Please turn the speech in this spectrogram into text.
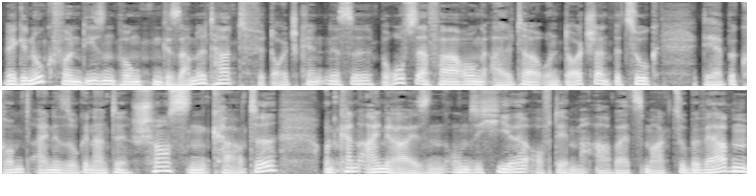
Wer genug von diesen Punkten gesammelt hat für Deutschkenntnisse, Berufserfahrung, Alter und Deutschlandbezug, der bekommt eine sogenannte Chancenkarte und kann einreisen, um sich hier auf dem Arbeitsmarkt zu bewerben.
